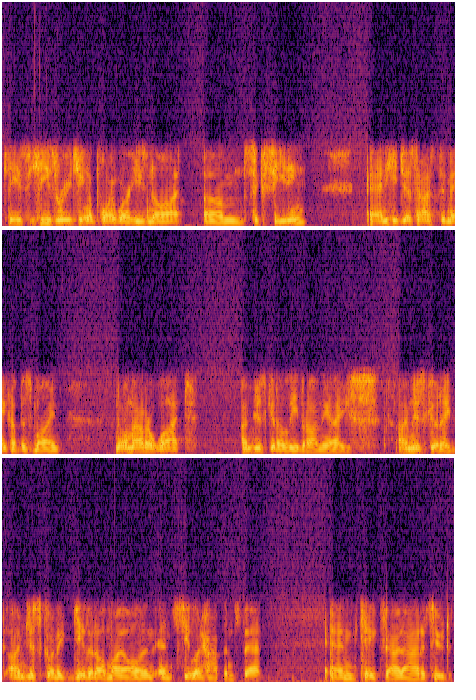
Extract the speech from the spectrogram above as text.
he's he's reaching a point where he's not um, succeeding, and he just has to make up his mind. No matter what, I'm just going to leave it on the ice. I'm just going to I'm just going to give it all my all and, and see what happens then, and take that attitude.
